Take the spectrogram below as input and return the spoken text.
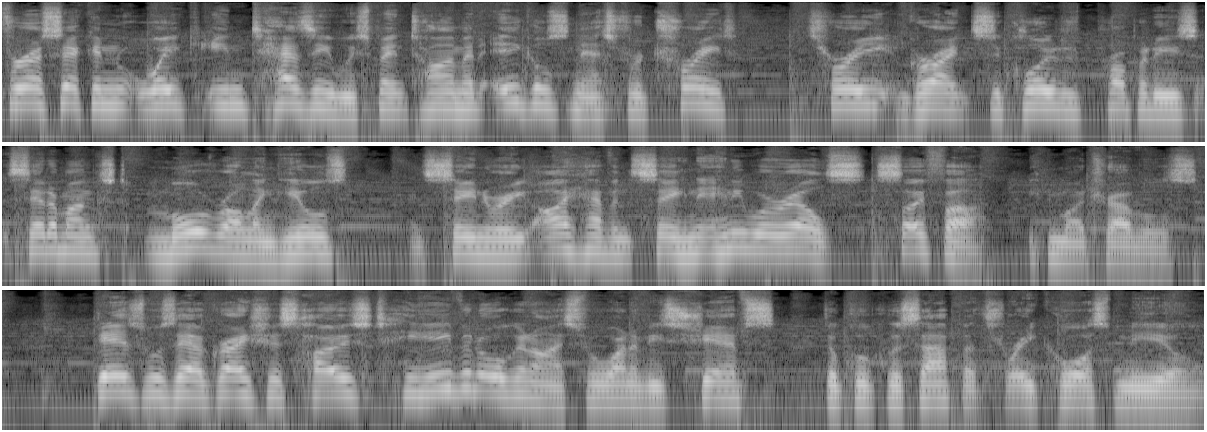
For our second week in Tassie, we spent time at Eagle's Nest Retreat. Three great secluded properties set amongst more rolling hills and scenery I haven't seen anywhere else so far in my travels. Des was our gracious host. He even organised for one of his chefs to cook us up a three course meal.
